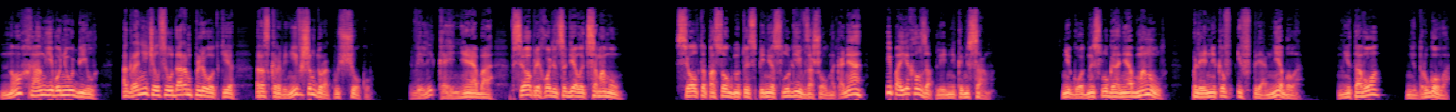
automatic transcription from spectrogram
Но хан его не убил, ограничился ударом плетки, раскровенившим дураку щеку. Великое небо! Все приходится делать самому. Селта по согнутой спине слуги взошел на коня и поехал за пленниками сам. Негодный слуга не обманул, пленников и впрямь не было. Ни того, ни другого.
